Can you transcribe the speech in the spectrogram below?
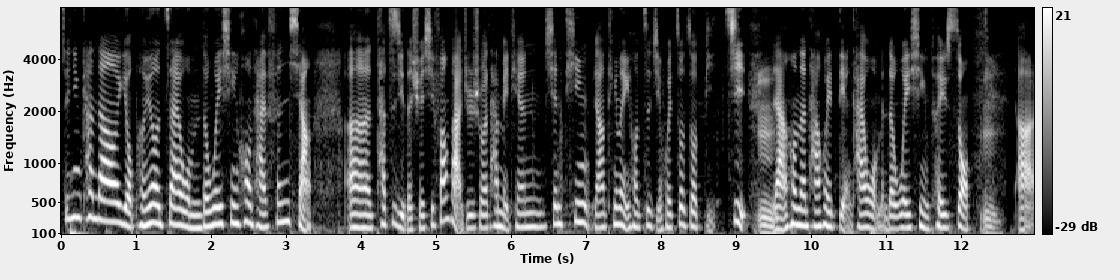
最近看到有朋友在我们的微信后台分享，呃，他自己的学习方法，就是说他每天先听，然后听了以后自己会做做笔记，然后呢，他会点开我们的微信推送，啊、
